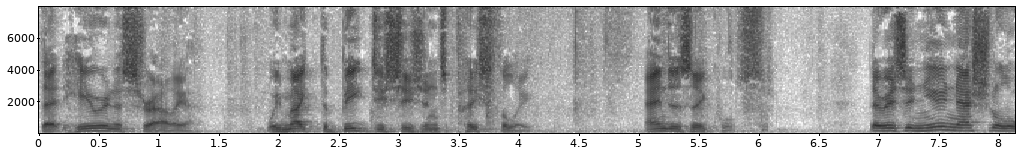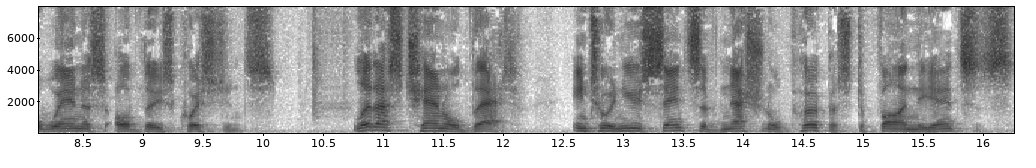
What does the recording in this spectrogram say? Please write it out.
that here in Australia we make the big decisions peacefully and as equals. There is a new national awareness of these questions. Let us channel that into a new sense of national purpose to find the answers.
